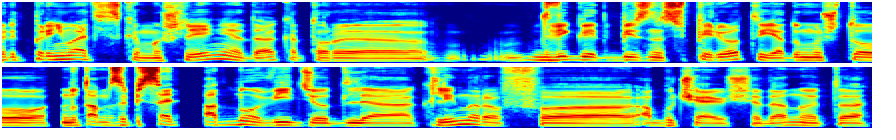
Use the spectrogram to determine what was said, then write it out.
предпринимательское мышление, да, которое двигает бизнес вперед. И я думаю, что ну, там записать одно видео для клинеров э, обучающее, да, но ну, это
